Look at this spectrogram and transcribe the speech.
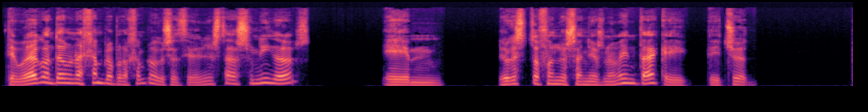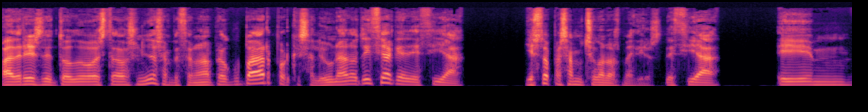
Te voy a contar un ejemplo, por ejemplo, que sucedió en Estados Unidos. Em, creo que esto fue en los años 90, que de hecho padres de todo Estados Unidos empezaron a preocupar porque salió una noticia que decía, y esto pasa mucho con los medios, decía, em,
